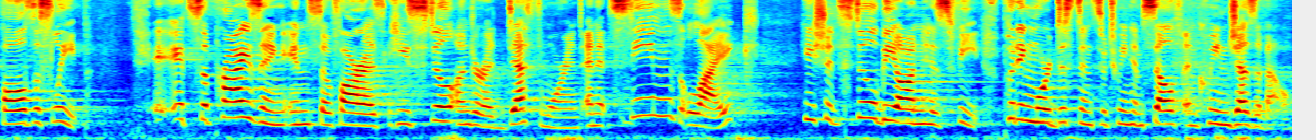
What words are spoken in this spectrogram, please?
falls asleep. It's surprising insofar as he's still under a death warrant, and it seems like he should still be on his feet, putting more distance between himself and Queen Jezebel.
